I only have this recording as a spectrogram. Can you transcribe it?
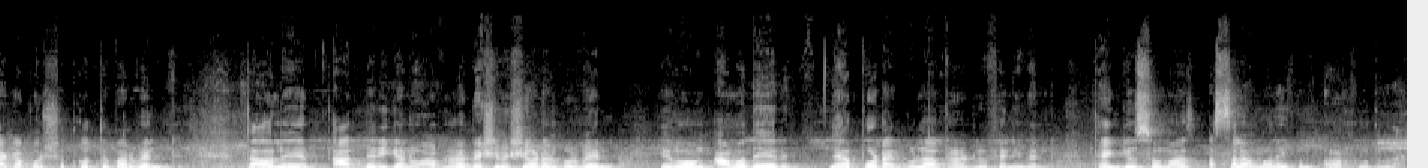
টাকা পরিশোধ করতে পারবেন। তাহলে আর দেরি কেন? আপনারা বেশি বেশি অর্ডার করবেন এবং আমাদের প্রোডাক্টগুলো আপনারা লুফে নেবেন। থ্যাংক ইউ সো মাচ আসসালামু আলাইকুম রহমতুল্লাহ।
